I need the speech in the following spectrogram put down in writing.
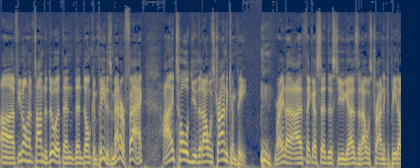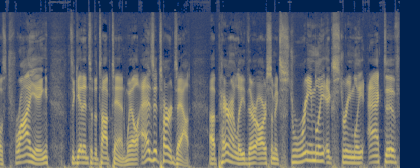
Uh, if you don't have time to do it, then then don't compete. As a matter of fact, I told you that I was trying to compete. right? I, I, think I said this to you guys that I was trying to compete. I was trying to get into the top 10. Well, as it turns out, apparently there are some extremely, extremely active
